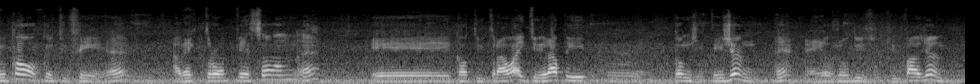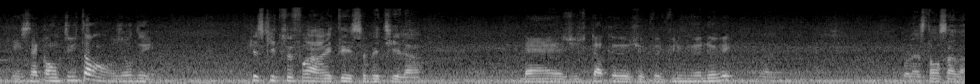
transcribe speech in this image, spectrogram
records que tu fais hein, avec trois personnes. hein. et quand tu travailles, tu es rapide. Comme j'étais jeune. et aujourd'hui, je ne suis pas jeune. J'ai 58 ans aujourd'hui. Qu'est-ce qui te fera arrêter ce métier-là? Ben, jusqu'à que je ne peux plus me lever. Pour l'instant ça va.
